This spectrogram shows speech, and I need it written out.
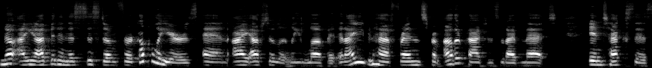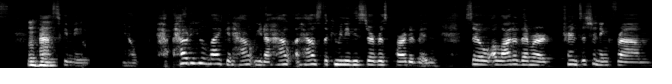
No, I, you know, I've been in this system for a couple of years and I absolutely love it. And I even have friends from other pageants that I've met in Texas mm-hmm. asking me, you know, how do you like it? How, you know, how, how's the community service part of it? And so a lot of them are transitioning from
